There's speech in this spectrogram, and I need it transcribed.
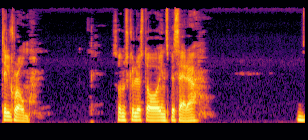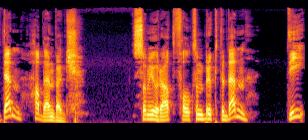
til Chrome som skulle stå og inspisere. Den hadde en bug som gjorde at folk som brukte den, de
